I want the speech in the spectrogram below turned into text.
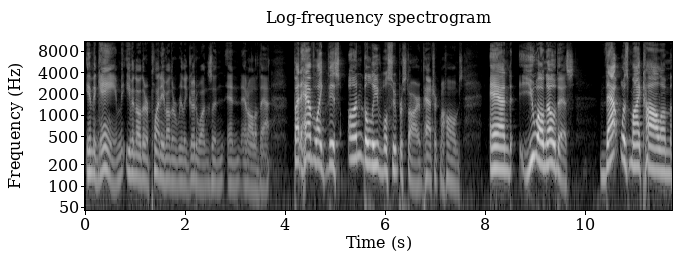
in the game, even though there are plenty of other really good ones and and and all of that. But have like this unbelievable superstar Patrick Mahomes. And you all know this. That was my column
